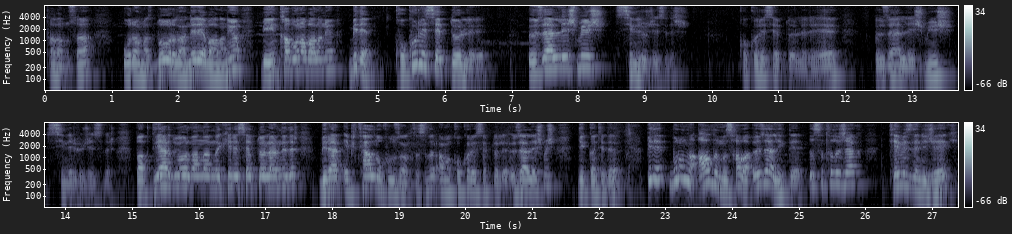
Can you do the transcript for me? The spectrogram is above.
Talamusa uğramaz. Doğrudan nereye bağlanıyor? Beyin kabuğuna bağlanıyor. Bir de koku reseptörleri özelleşmiş sinir hücresidir. Koku reseptörleri özelleşmiş sinir hücresidir. Bak diğer duyu organlarındaki reseptörler nedir? Birer epitel doku uzantısıdır ama koku reseptörleri özelleşmiş. Dikkat edelim. Bir de bununla aldığımız hava özellikle ısıtılacak, temizlenecek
